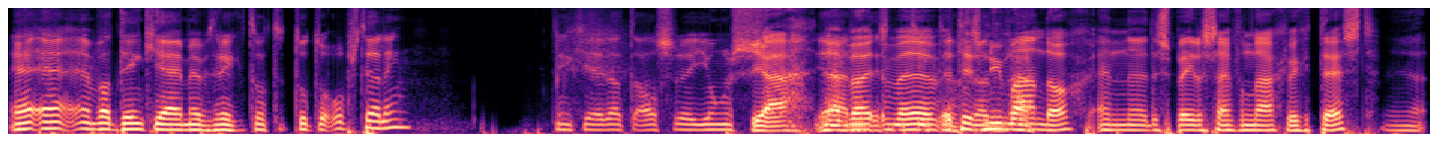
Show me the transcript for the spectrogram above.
En, en, en wat denk jij met betrekking tot, tot de opstelling? Denk je dat als we jongens... Ja, ja is het is nu vraag. maandag en uh, de spelers zijn vandaag weer getest. Ja.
